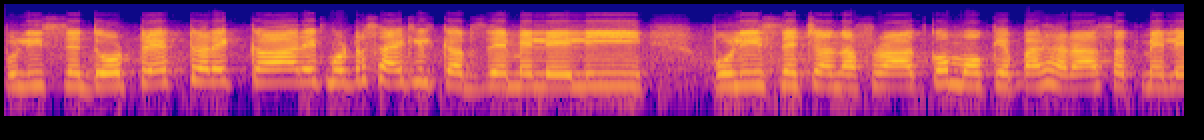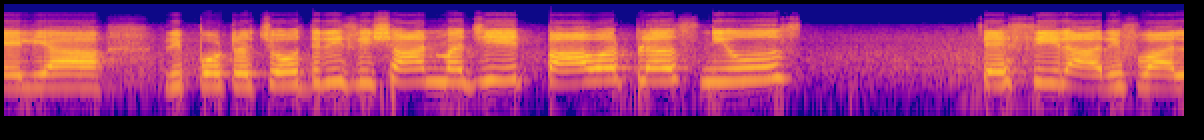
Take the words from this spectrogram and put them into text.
पुलिस ने दो ट्रैक्टर, एक कार, एक मोटरसाइकिल कब्जे में ले ली। पुलिस ने चंद अफराद को मौके पर हिरासत में ले लिया। Reporter Chaudhary Zeeshan Majeed, power plus news, तहसील आरिफ वाला।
